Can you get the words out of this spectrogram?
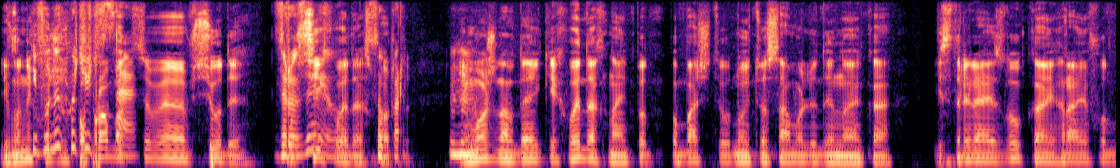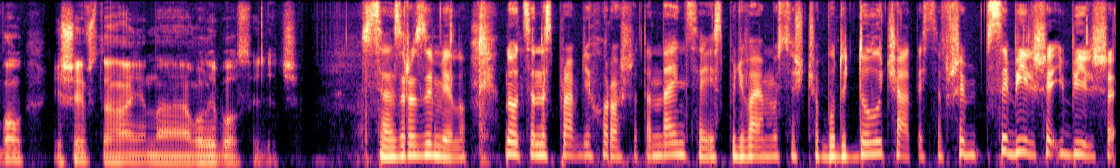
і вони І вони хочуть попробувати себе всюди, у всіх видах Супер. спорту. І можна в деяких видах навіть побачити одну і ту саму людину, яка і стріляє з лука, і грає в футбол, і ще й встигає на волейбол сидячи. Все зрозуміло. Ну це насправді хороша тенденція, і сподіваємося, що будуть долучатися все- більше і більше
